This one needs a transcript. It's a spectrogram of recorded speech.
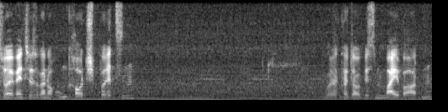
müssen wir eventuell sogar noch Unkraut spritzen. Oder könnte auch bis Mai warten.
